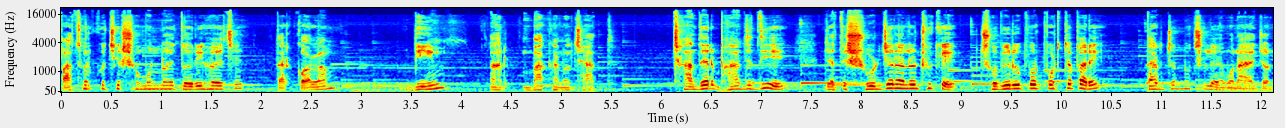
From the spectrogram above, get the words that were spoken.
পাথরকুচির সমন্বয়ে তৈরি হয়েছে তার কলাম, বিম আর বাঁকানো ছাদ। ছাদের ভাঁজ দিয়ে যাতে সূর্যের আলো ঢুকে ছবির উপর পড়তে পারে, তার জন্য ছিল এমন আয়োজন।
